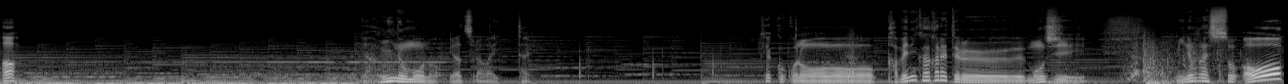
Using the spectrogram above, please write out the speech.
あ。闇の者奴らは一体。結構この壁に書かれてる文字見逃しそう。お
